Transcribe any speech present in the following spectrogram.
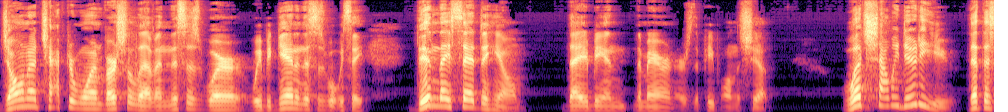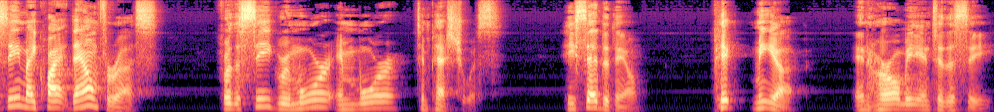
Jonah chapter 1, verse 11, this is where we begin and this is what we see. Then they said to him, they being the mariners, the people on the ship, What shall we do to you that the sea may quiet down for us? For the sea grew more and more tempestuous. He said to them, Pick me up and hurl me into the sea.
